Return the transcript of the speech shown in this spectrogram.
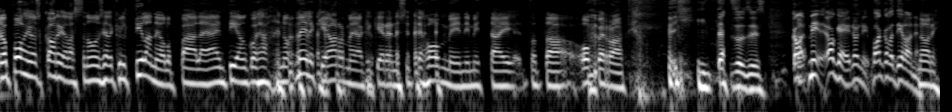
No Pohjois-Karjalassa no on siellä kyllä tilanne ollut päällä ja en tiedä onko ihan, no melkein armeijakin kerennyt sitten hommiin, nimittäin tota, operaatio. Tässä on siis... Ka- mi- Okei, no niin, vakava tilanne. No niin,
